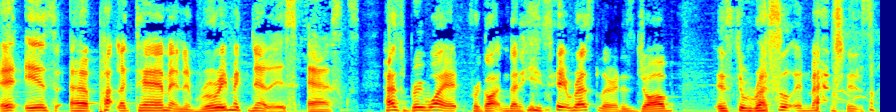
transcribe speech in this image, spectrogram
It is uh, potluck time, and Rory McNellis asks, "Has Bray Wyatt forgotten that he's a wrestler and his job is to wrestle in matches?"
